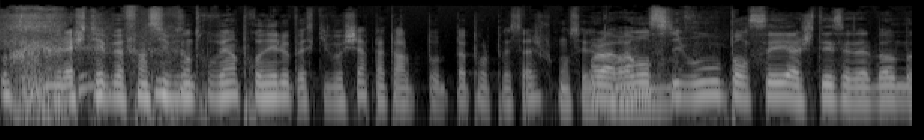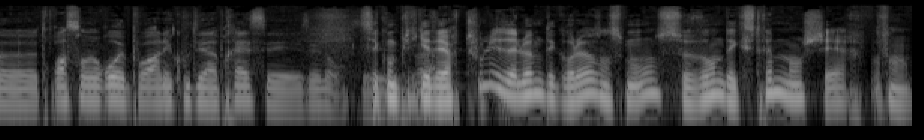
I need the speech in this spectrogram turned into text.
ne l'achetez pas. Enfin, si vous en trouvez un, prenez-le parce qu'il vaut cher, pas, par le- pas pour le pressage. Je vous conseille Voilà, vraiment, si vous pensez acheter cet album euh, 300 euros et pouvoir l'écouter après, c'est non. C'est compliqué. voilà. D'ailleurs, tous les albums des Growlers en ce moment se vendent extrêmement cher. Enfin,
